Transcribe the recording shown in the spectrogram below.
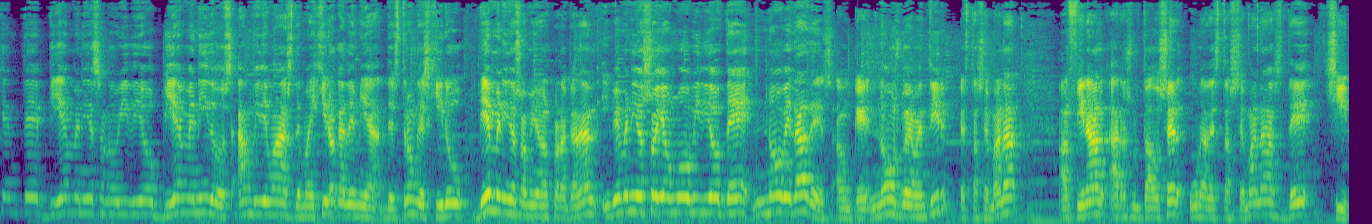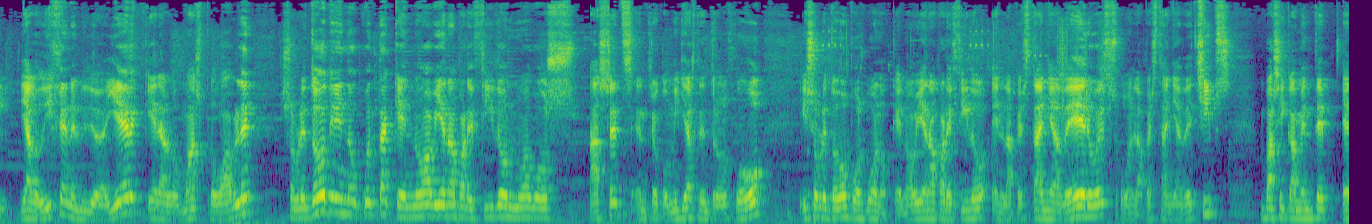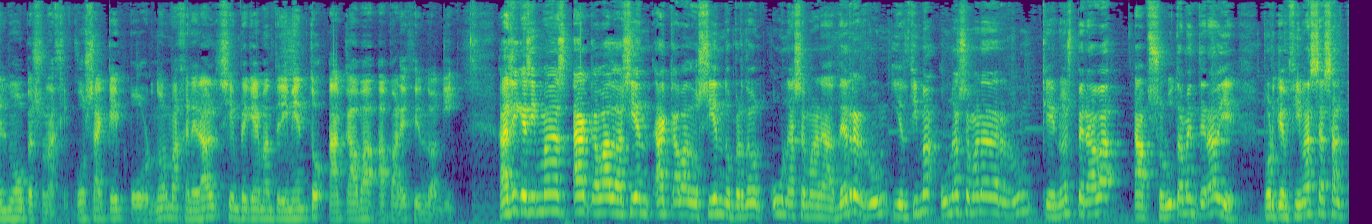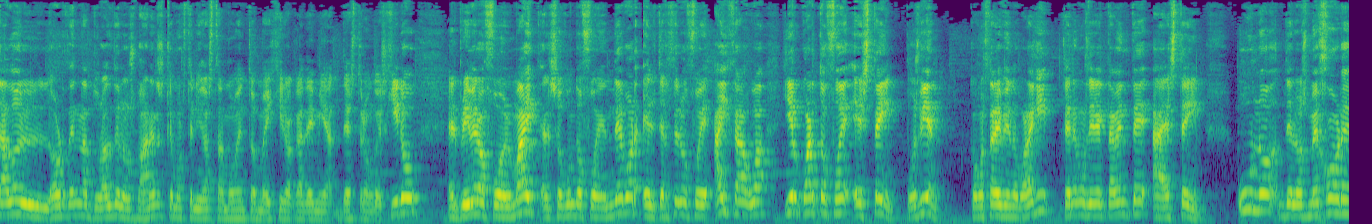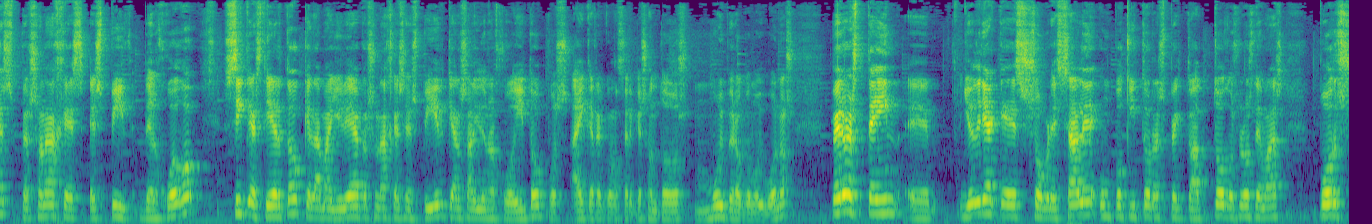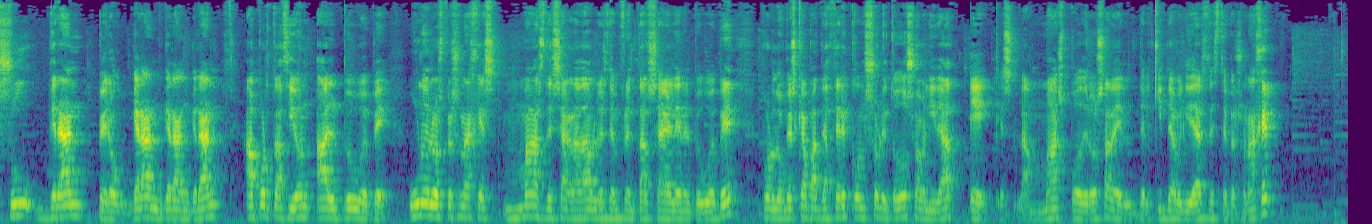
gente, bienvenidos a un nuevo vídeo, bienvenidos a un vídeo más de My Hero Academia de Strongest Hero. Bienvenidos amigos para el canal. Y bienvenidos hoy a un nuevo vídeo de novedades. Aunque no os voy a mentir, esta semana al final ha resultado ser una de estas semanas de chill. Ya lo dije en el vídeo de ayer, que era lo más probable. Sobre todo teniendo en cuenta que no habían aparecido nuevos assets, entre comillas, dentro del juego. Y sobre todo, pues bueno, que no habían aparecido en la pestaña de héroes o en la pestaña de chips básicamente el nuevo personaje, cosa que por norma general, siempre que hay mantenimiento, acaba apareciendo aquí. Así que sin más, ha acabado, ha acabado siendo perdón, una semana de rerun y encima una semana de rerun que no esperaba absolutamente nadie, porque encima se ha saltado el orden natural de los banners que hemos tenido hasta el momento en My Hero Academia de Strongest Hero. El primero fue el Might, el segundo fue Endeavor, el tercero fue Aizawa y el cuarto fue Stein. Pues bien, como estáis viendo por aquí, tenemos directamente a Stein uno de los mejores personajes Speed del juego. Sí que es cierto que la mayoría de personajes Speed que han salido en el jueguito, pues hay que reconocer que son todos muy pero que muy buenos. Pero Stein, eh, yo diría que sobresale un poquito respecto a todos los demás por su gran, pero gran, gran, gran aportación al PvP. Uno de los personajes más desagradables de enfrentarse a él en el PvP, por lo que es capaz de hacer con sobre todo su habilidad E, que es la más poderosa del, del kit de habilidades de este personaje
